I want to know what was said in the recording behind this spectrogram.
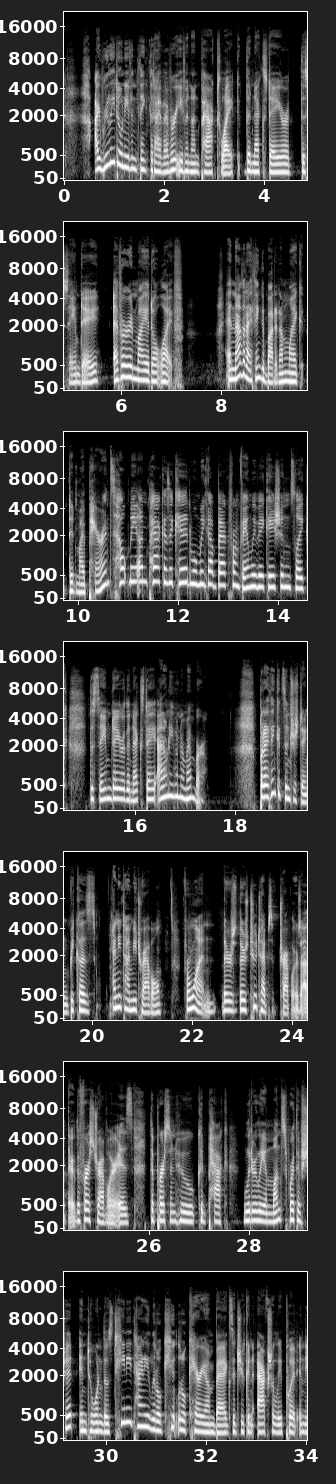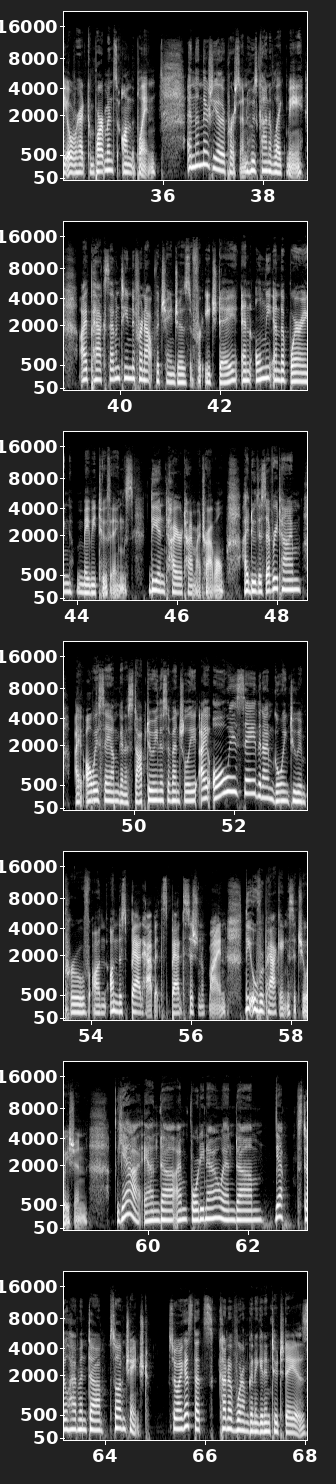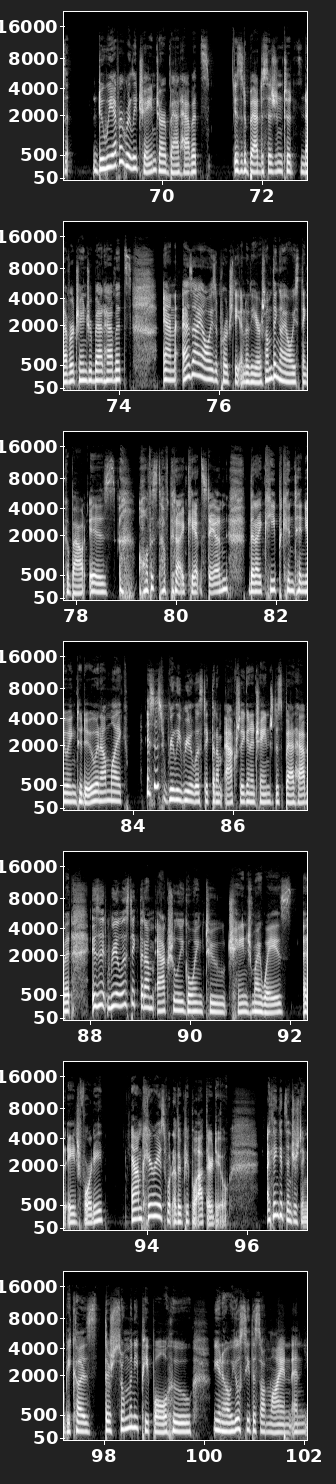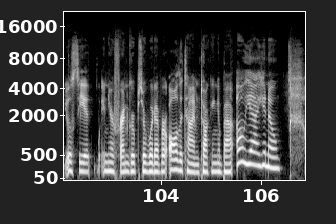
I really don't even think that I've ever even unpacked like the next day or the same day ever in my adult life. And now that I think about it, I'm like, did my parents help me unpack as a kid when we got back from family vacations, like the same day or the next day? I don't even remember. But I think it's interesting because anytime you travel, for one, there's there's two types of travelers out there. The first traveler is the person who could pack literally a month's worth of shit into one of those teeny tiny little cute little carry-on bags that you can actually put in the overhead compartments on the plane. And then there's the other person who's kind of like me. I pack 17 different outfit changes for each day and only end up wearing maybe two things the entire time I travel. I do this every time. I always say I'm going to stop doing this eventually. I always say that I'm going to improve on on this bad habit, this bad decision of mine, the overpacking situation. Yeah, and uh, I'm 40 now, and um, yeah, still haven't uh, still haven't changed. So I guess that's kind of what I'm going to get into today. Is do we ever really change our bad habits? Is it a bad decision to never change your bad habits? And as I always approach the end of the year, something I always think about is all the stuff that I can't stand that I keep continuing to do. And I'm like, is this really realistic that I'm actually going to change this bad habit? Is it realistic that I'm actually going to change my ways at age 40? And I'm curious what other people out there do. I think it's interesting because there's so many people who, you know, you'll see this online and you'll see it in your friend groups or whatever all the time talking about, oh, yeah, you know,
